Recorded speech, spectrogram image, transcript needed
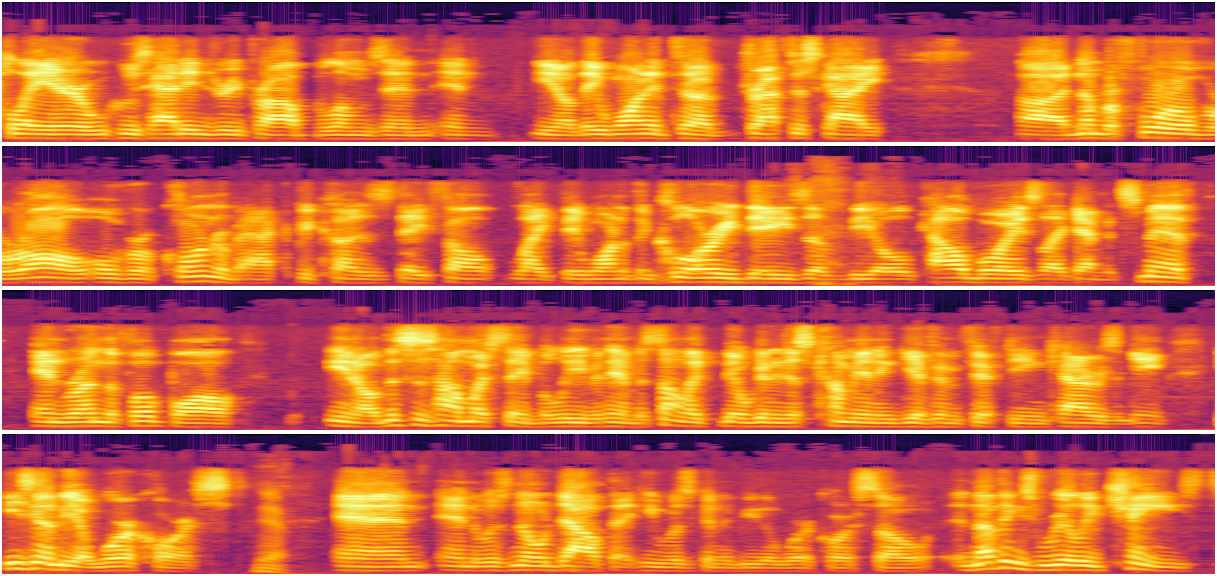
player who's had injury problems and and you know they wanted to draft this guy uh, number four overall over a cornerback because they felt like they wanted the glory days of the old Cowboys like Emmitt Smith and run the football. You know, this is how much they believe in him. It's not like they were going to just come in and give him 15 carries a game. He's going to be a workhorse. Yeah. And and there was no doubt that he was going to be the workhorse. So nothing's really changed,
